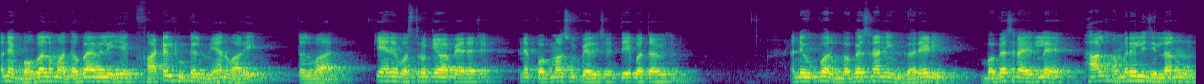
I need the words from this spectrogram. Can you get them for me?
અને બગલમાં દબાવેલી એક ફાટેલ તૂટેલ મેનવાળી તલવાર. કે એને વસ્ત્રો કેવા પહેર્યા છે અને પગમાં શું પહેર્યું છે તે બતાવ્યું છે. અને ઉપર બગસરાની ગરેડી. બગસરા એટલે હાલ અમરેલી જિલ્લાનું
